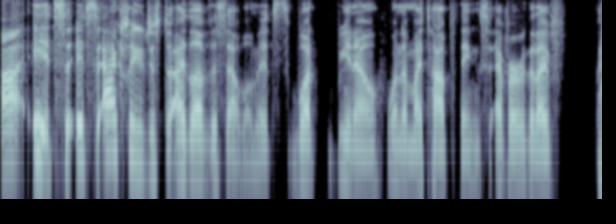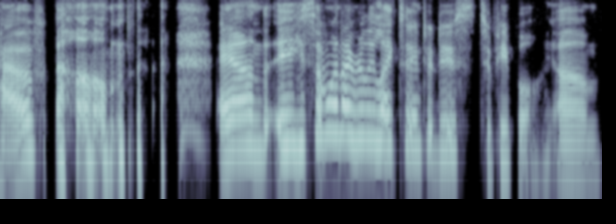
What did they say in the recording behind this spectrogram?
I, it's it's actually just I love this album. It's what you know one of my top things ever that I've have. Um, and he's someone I really like to introduce to people, um,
